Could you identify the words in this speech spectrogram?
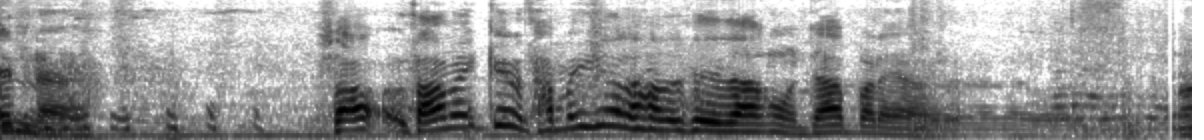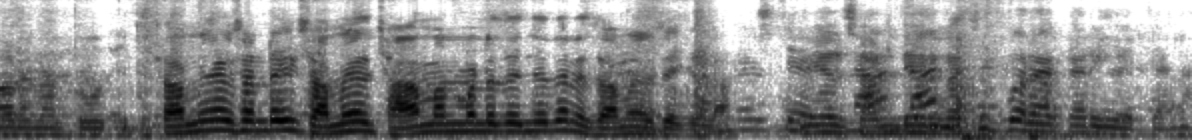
என்ன? ச- சமைக்க சமைக்க அது செய்தாகும் தோத்துட்டு. சமையல் சண்டை சமையல் சாமான் பண்ண தெரிஞ்சா தானே சமையல் செய்யலாம் சமையல் சண்டே சூப்பரா கறி வச்சானா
